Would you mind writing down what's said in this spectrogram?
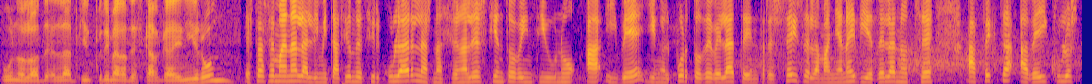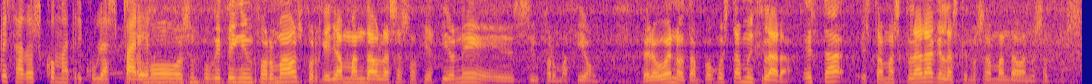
uno lo de, la primera descarga en Irún. Esta semana la limitación de circular en las nacionales 121 A y B y en el puerto de Velate entre 6 de la mañana y 10 de la noche afecta a vehículos pesados con matrículas pares. Estamos un poquitín informados porque ya han mandado las asociaciones información pero bueno, tampoco está muy clara. Esta está más clara que las que nos han mandado a nosotros.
